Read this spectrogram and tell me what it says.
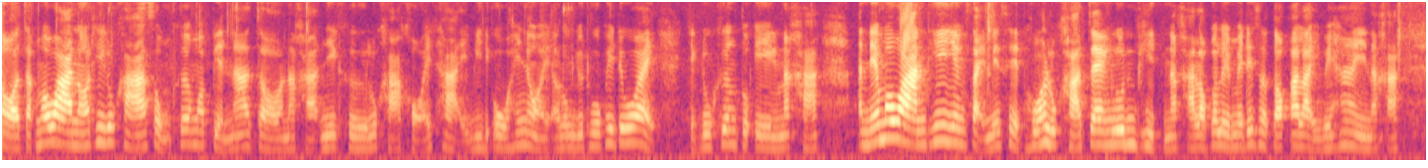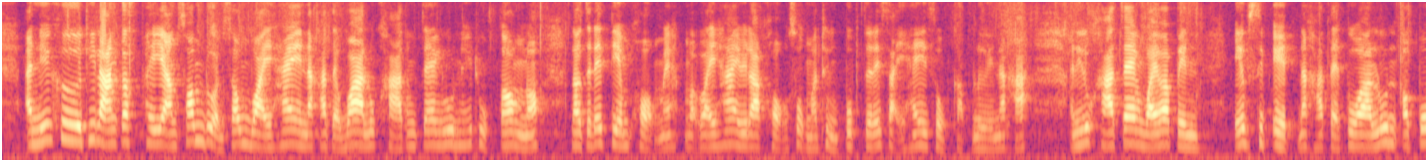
ต่อจากเมื่อวานเนาะที่ลูกค้าส่งเครื่องมาเปลี่ยนหน้าจอนะคะ นี่คือลูกค้าขอให้ถ่ายวิดีโอให้หน่อยเอาลง YouTube ให้ด้วยอยากดูเครื่องตัวเองนะคะ อันนี้เมื่อวานที่ยังใส่ไม่เสร็จเพราะว่าลูกค้าแจ้งรุ่นผิดนะคะ เราก็เลยไม่ได้สต็อกอะไรไว้ให้นะคะ อันนี้คือที่ร้านก็พยายามซ่อมด่วนซ่อมไวให้นะคะ แต่ว่าลูกค้าต้องแจ้งรุ่นให้ถูกต้องเนาะเราจะได้เตรียมของไว้ให้เวลาของส่งมาถึงปุ๊บจะได้ใส่ให้ส่งกลับเลยนะคะ อันนี้ลูกค้าแจ้งไว้ว่าเป็น F11 นะคะ แต่ตัวรุ่น oppo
